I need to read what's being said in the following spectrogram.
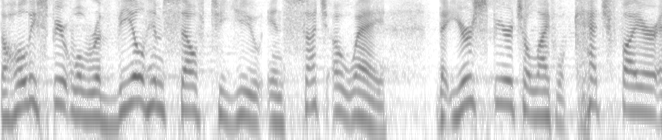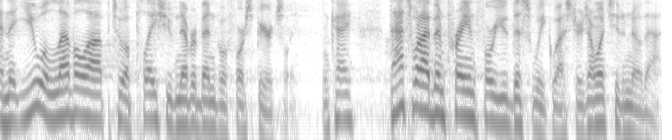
the Holy Spirit will reveal Himself to you in such a way that your spiritual life will catch fire and that you will level up to a place you've never been before spiritually. Okay? That's what I've been praying for you this week, Westridge. I want you to know that.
